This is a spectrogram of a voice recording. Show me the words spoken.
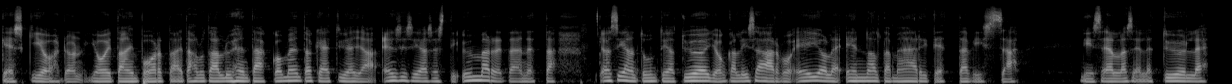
keskijohdon joitain portaita, halutaan lyhentää komentoketjuja, ja ensisijaisesti ymmärretään, että asiantuntijatyö, jonka lisäarvo ei ole ennalta määritettävissä – niin sellaiselle työlle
